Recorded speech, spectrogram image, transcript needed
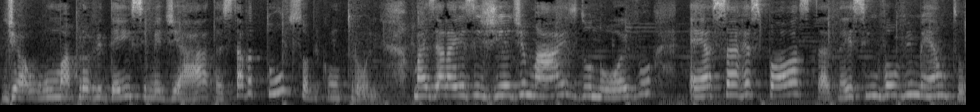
de alguma providência imediata, estava tudo sob controle, mas ela exigia demais do noivo essa resposta, né, esse envolvimento.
